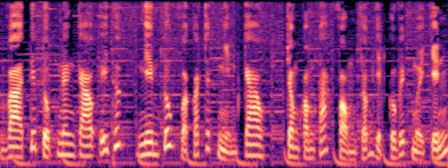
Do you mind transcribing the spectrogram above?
và tiếp tục nâng cao ý thức nghiêm túc và có trách nhiệm cao trong công tác phòng chống dịch Covid-19.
